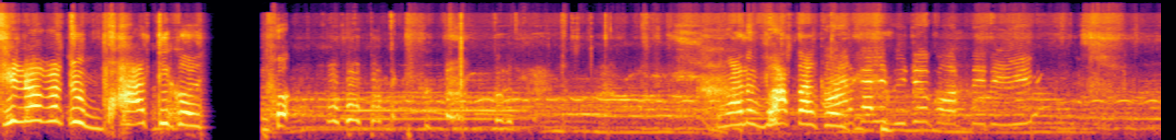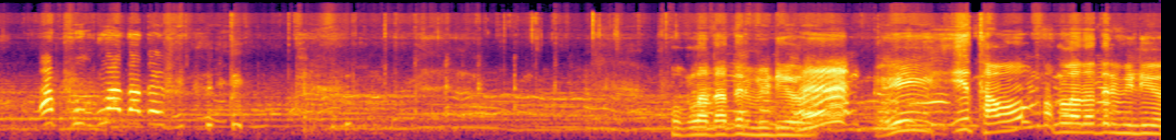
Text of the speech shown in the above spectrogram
সিনেমা তুই ভাতি করে মানে ভাতা করে খালি ভিডিও করতে দিবি আর ফুকলা দাঁতের ভিডিও এই এ থামো ফোকলা দাঁতের ভিডিও।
